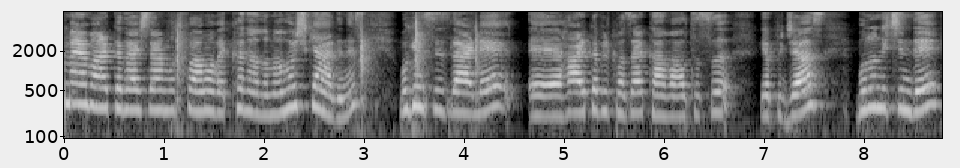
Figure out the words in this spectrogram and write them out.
merhaba arkadaşlar mutfağıma ve kanalıma hoş geldiniz. Bugün sizlerle e, harika bir pazar kahvaltısı yapacağız. Bunun için de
